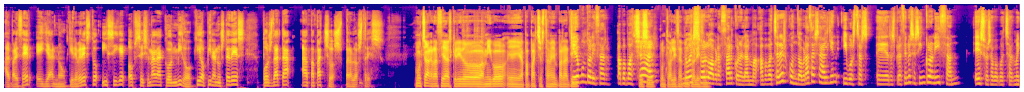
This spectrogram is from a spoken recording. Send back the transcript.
Al parecer, ella no quiere ver esto y sigue obsesionada conmigo. ¿Qué opinan ustedes? Postdata apapachos para los tres. Muchas gracias, querido amigo. Eh, apapachos también para ti. Quiero puntualizar. Sí, Apapachar sí, puntualiza, no es puntualiza. solo abrazar con el alma. Apapachar es cuando abrazas a alguien y vuestras eh, respiraciones se sincronizan. Eso es apapachar. Me,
